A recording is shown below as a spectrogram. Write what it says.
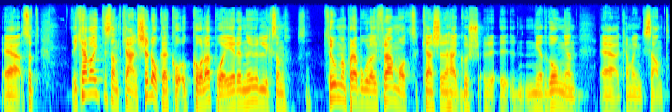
Eh, så att, det kan vara intressant kanske dock att kolla på. Är det nu liksom, tror man på det här bolaget framåt, kanske den här kursnedgången eh, kan vara intressant.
